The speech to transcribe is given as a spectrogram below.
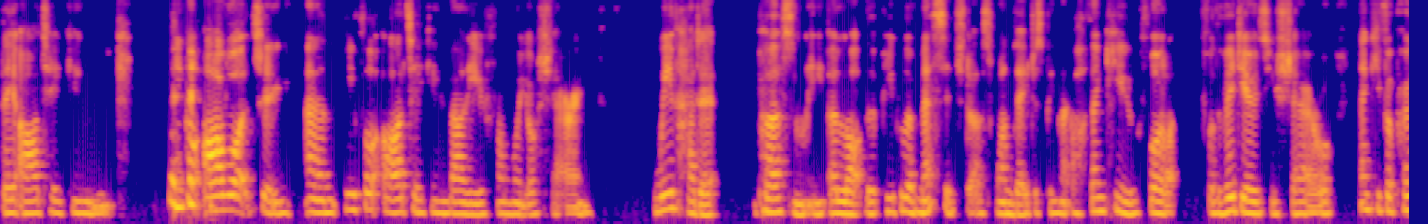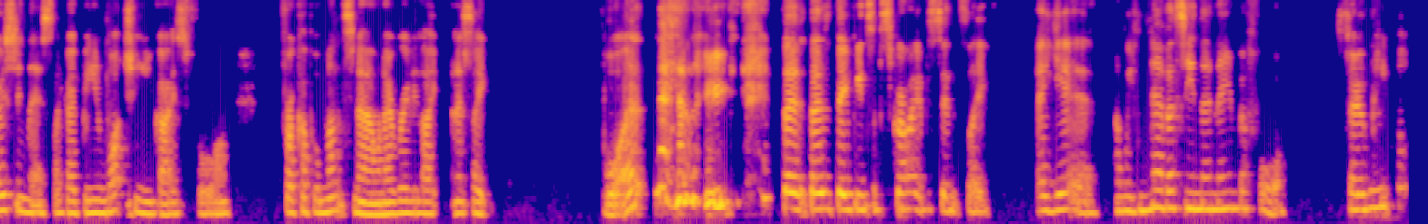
they are taking people are watching and people are taking value from what you're sharing. We've had it personally a lot that people have messaged us one day just being like oh thank you for for the videos you share or thank you for posting this like i've been watching you guys for for a couple months now and i really like and it's like what like they, they've been subscribed since like a year and we've never seen their name before so mm-hmm. people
